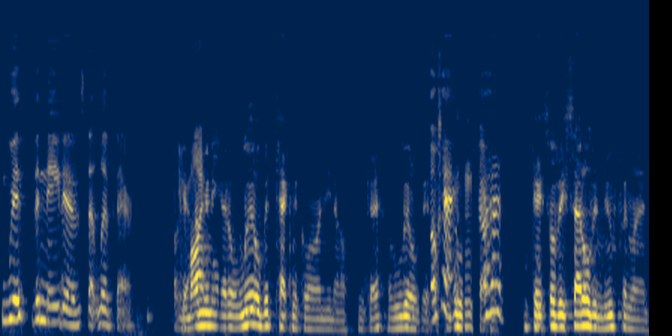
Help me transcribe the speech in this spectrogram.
with the natives that live there. Okay, In I'm going to get a little bit technical on you now. Okay, a little bit. Okay, little bit go ahead. Okay, so they settled in Newfoundland.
